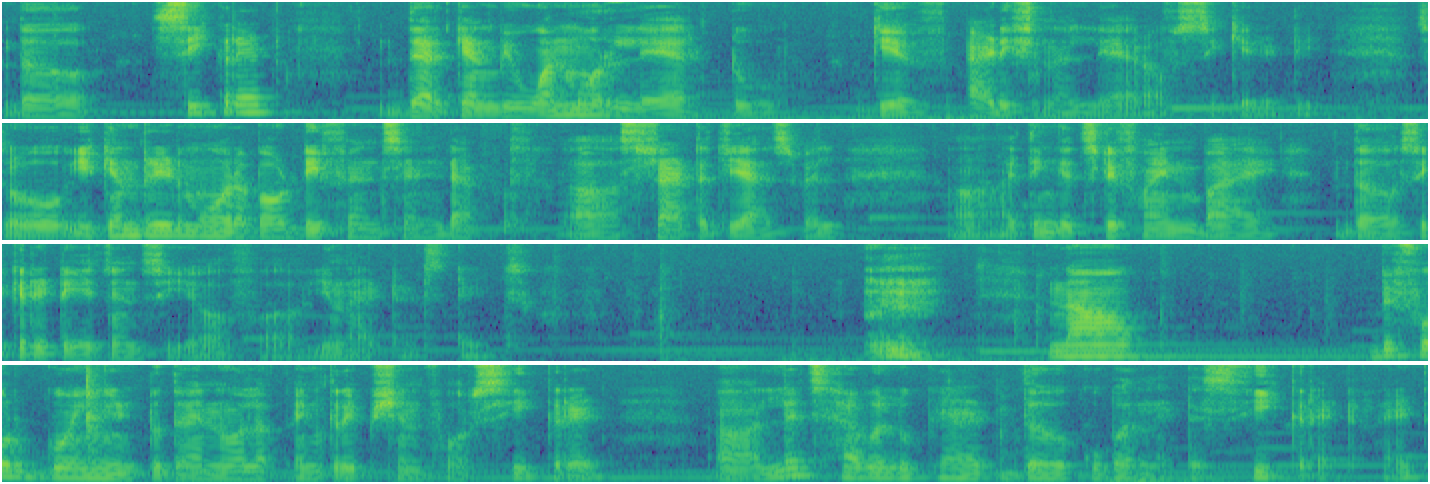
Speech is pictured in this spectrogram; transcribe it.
the secret there can be one more layer to give additional layer of security. So you can read more about defense in depth uh, strategy as well. Uh, i think it's defined by the security agency of uh, united states now before going into the envelope encryption for secret uh, let's have a look at the kubernetes secret right?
